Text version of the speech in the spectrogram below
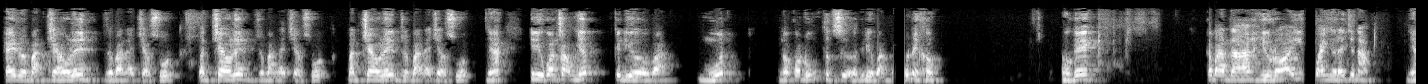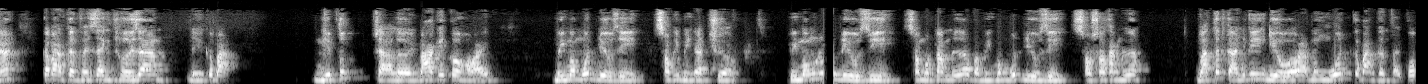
Hay rồi bạn trèo lên, rồi bạn lại trèo xuống, bạn trèo lên, rồi bạn lại trèo xuống, bạn trèo lên, rồi bạn lại trèo xuống, nhá. Cái điều quan trọng nhất, cái điều bạn muốn, nó có đúng thực sự là cái điều bạn muốn hay không? Ok. Các bạn đã hiểu rõ ý của anh ở đây chưa nào? Nhá. Các bạn cần phải dành thời gian để các bạn nghiêm túc trả lời ba cái câu hỏi. Mình mong muốn điều gì sau khi mình ra trường? Mình mong muốn điều gì sau một năm nữa? Và mình mong muốn điều gì sau 6 tháng nữa? Và tất cả những cái điều các bạn mong muốn, các bạn cần phải có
